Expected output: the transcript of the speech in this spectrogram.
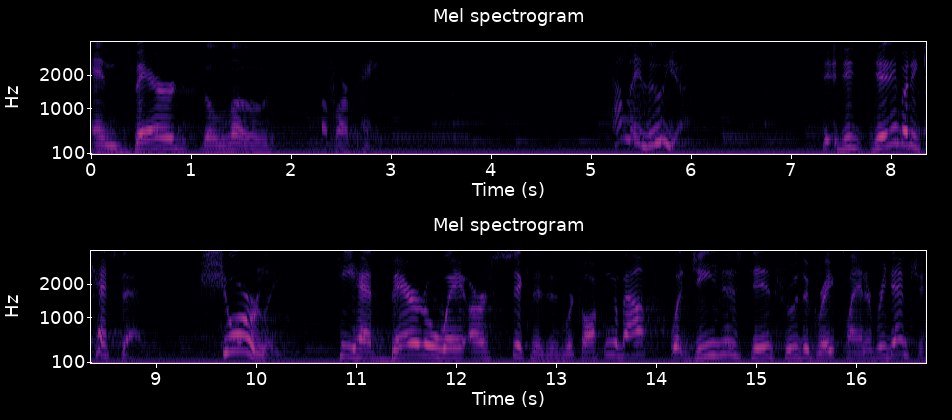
and bared the load of our pains. Hallelujah. Did, did, did anybody catch that? Surely he hath bared away our sicknesses. We're talking about what Jesus did through the great plan of redemption.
